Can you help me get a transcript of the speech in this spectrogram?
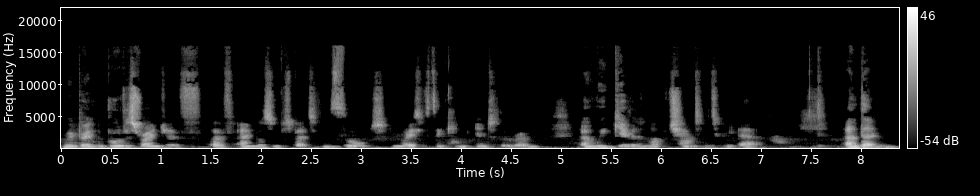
We bring the broadest range of, of angles and perspectives and thought and ways of thinking into the room, and we give it an opportunity to be aired. And then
